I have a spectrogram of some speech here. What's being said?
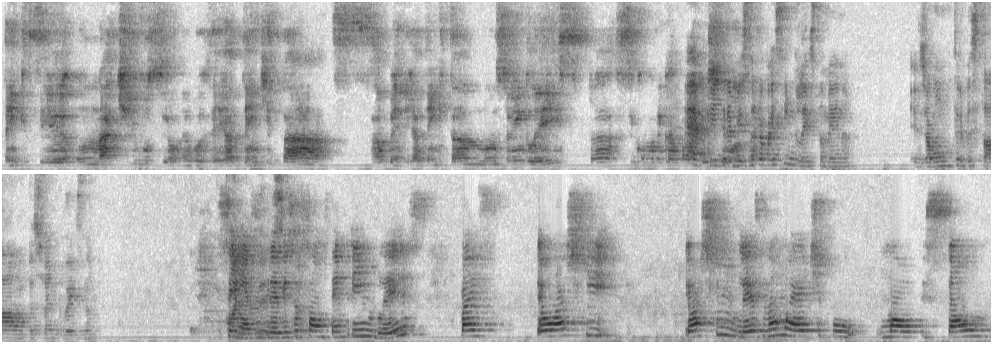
tem que ser um nativo seu, né? Você já tem que estar tá sabendo, já tem que estar tá no seu inglês para se comunicar com é, a pessoa. É, porque entrevista né? já vai ser em inglês também, né? Eles já vão entrevistar uma pessoa em inglês, né? Sim, as entrevistas são sempre em inglês, mas eu acho que eu acho que o inglês não é tipo uma opção,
